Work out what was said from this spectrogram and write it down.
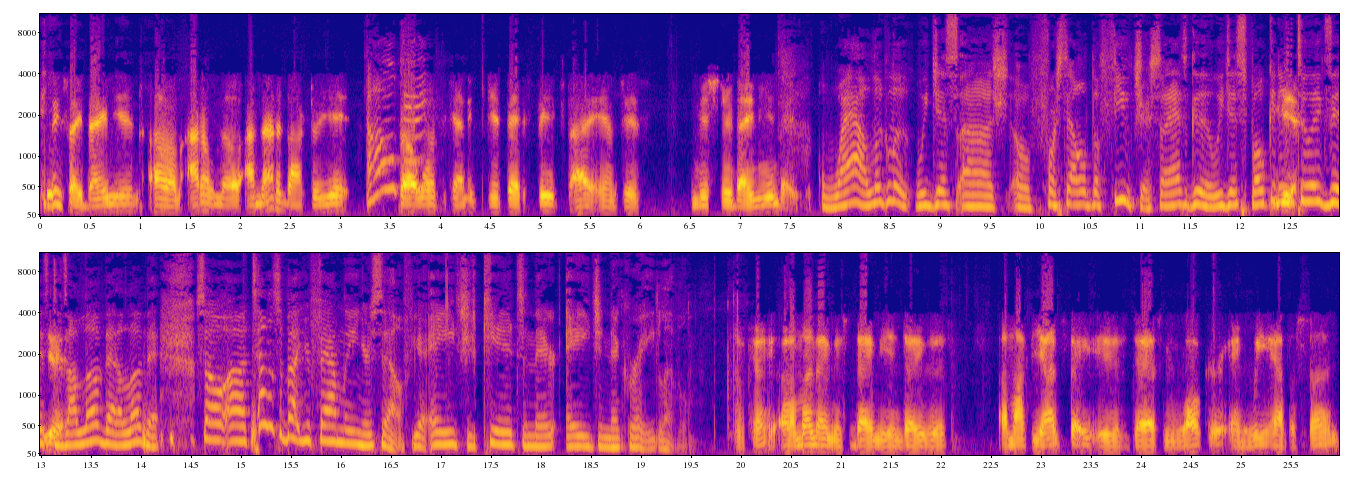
Please say Damien. Um, I don't know. I'm not a doctor yet, Oh, so I want to kind of get that fixed. I am just Mr. Damien Davis. Wow, look, look, we just uh, sh- uh foresell the future, so that's good. We just spoke it Yeah, into existence. yeah. I love that. I love that. So, uh, tell us about your family and yourself, your age, your kids, and their age and their grade level. Okay. Uh, my name is Damien Davis. Uh, my fiance is Jasmine Walker, and we have a son.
